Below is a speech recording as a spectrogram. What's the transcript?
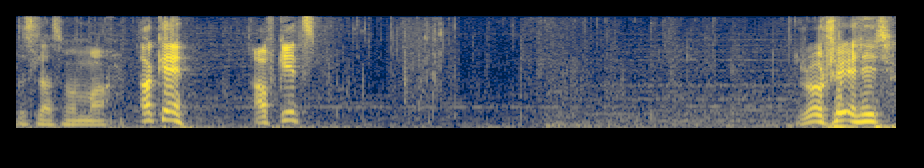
Das lassen wir mal. Okay, auf geht's. Road to Elite.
